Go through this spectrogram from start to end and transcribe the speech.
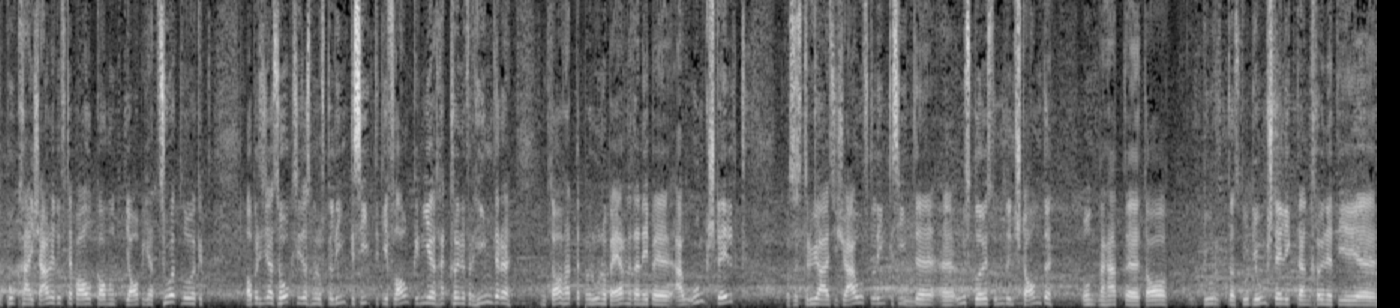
Der Bucke ist auch nicht auf den Ball gegangen und Jabi hat zugeschaut. Aber es war ja so, gewesen, dass man auf der linken Seite die Flanke nie können verhindern Und da hat der Bruno Berner dann eben auch umgestellt. Also das 3-1 ist ja auch auf der linken Seite äh, ausgelöst und entstanden. Und man hat äh, da durch, das, durch die Umstellung dann können die, äh,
